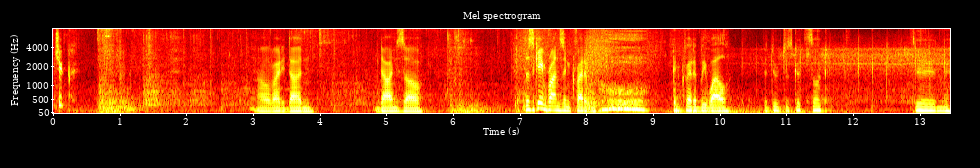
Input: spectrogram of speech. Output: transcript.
Chick. Alrighty, done. Done, so. This game runs incredibly, incredibly well. The dude just got stuck. Done.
